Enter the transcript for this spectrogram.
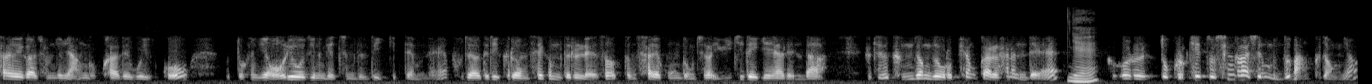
사회가 점점 양극화되고 있고 또 굉장히 어려워지는 계층들도 있기 때문에 부자들이 그런 세금들을 내서 어떤 사회 공동체가 유지되게 해야 된다. 그렇게 해서 긍정적으로 평가를 하는데 예. 그거를 또 그렇게 또 생각하시는 분도 많거든요.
